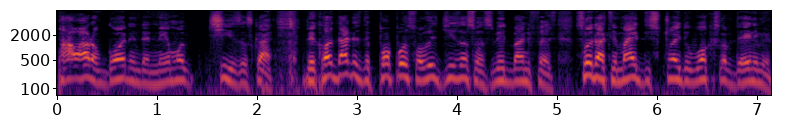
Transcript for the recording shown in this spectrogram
power of God in the name of Jesus Christ. Because that is the purpose for which Jesus was made manifest, so that he might destroy the works of the enemy.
